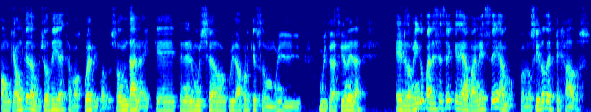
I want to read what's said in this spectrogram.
aunque aún quedan muchos días, estamos jueves, cuando son danas hay que tener mucho cuidado porque son muy, muy traicionera. el domingo parece ser que amanece con los cielos despejados,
